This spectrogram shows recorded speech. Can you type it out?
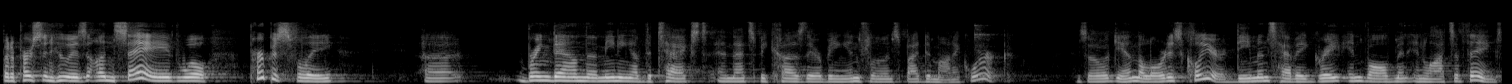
But a person who is unsaved will purposefully uh, bring down the meaning of the text, and that's because they're being influenced by demonic work. And so, again, the Lord is clear. Demons have a great involvement in lots of things.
